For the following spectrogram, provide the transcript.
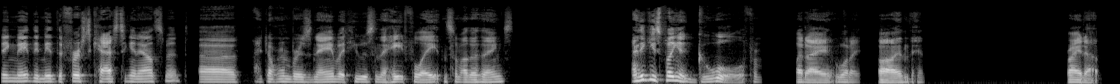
being made. They made the first casting announcement. Uh, I don't remember his name, but he was in the Hateful Eight and some other things. I think he's playing a ghoul from what I what I saw in, in right up.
